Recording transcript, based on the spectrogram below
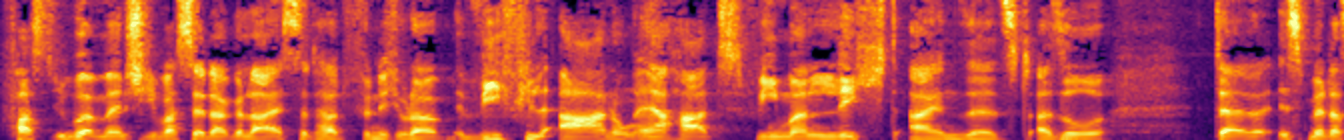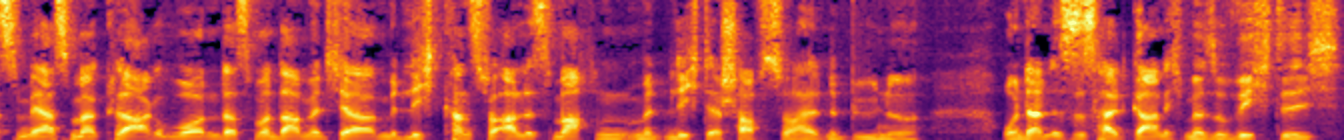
fast übermenschlich, was er da geleistet hat, finde ich. Oder wie viel Ahnung er hat, wie man Licht einsetzt. Also da ist mir das zum ersten Mal klar geworden, dass man damit ja, mit Licht kannst du alles machen. Mit Licht erschaffst du halt eine Bühne. Und dann ist es halt gar nicht mehr so wichtig,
